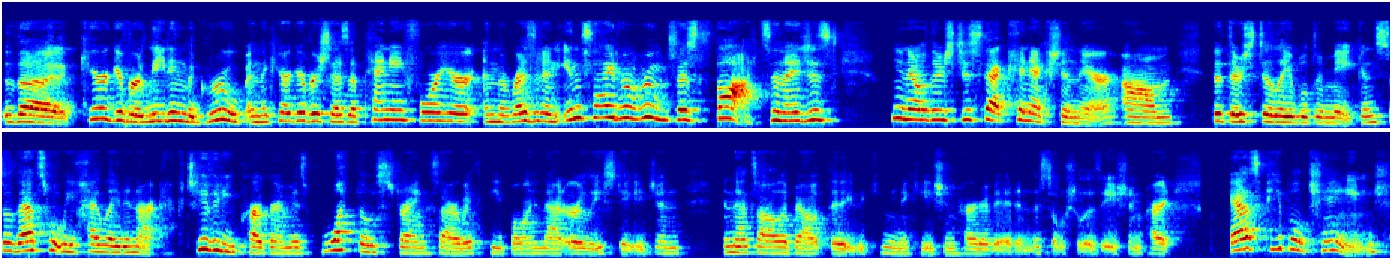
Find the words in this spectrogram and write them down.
the caregiver leading the group and the caregiver says a penny for your and the resident inside her room says thoughts. And i just you know there's just that connection there um, that they're still able to make. And so that's what we highlight in our activity program is what those strengths are with people in that early stage. And and that's all about the, the communication part of it and the socialization part as people change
